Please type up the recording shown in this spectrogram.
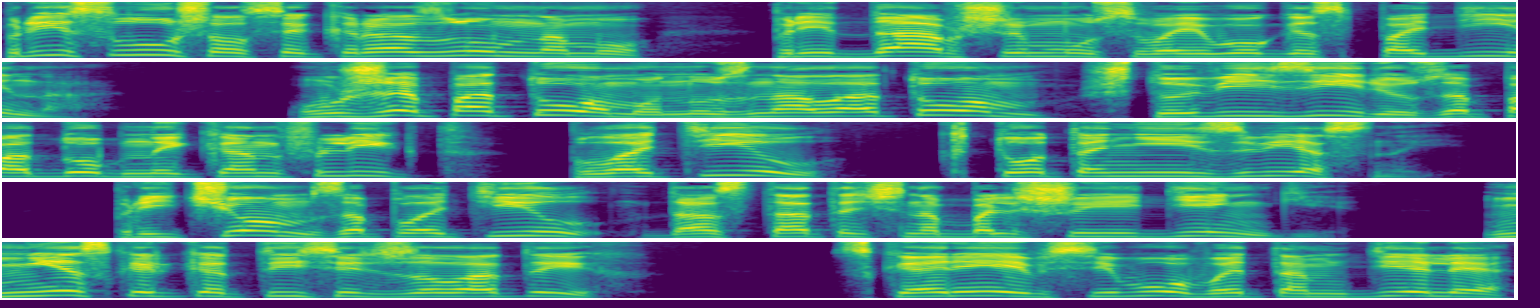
Прислушался к разумному, предавшему своего господина. Уже потом он узнал о том, что визирю за подобный конфликт платил кто-то неизвестный. Причем заплатил достаточно большие деньги. Несколько тысяч золотых. Скорее всего, в этом деле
